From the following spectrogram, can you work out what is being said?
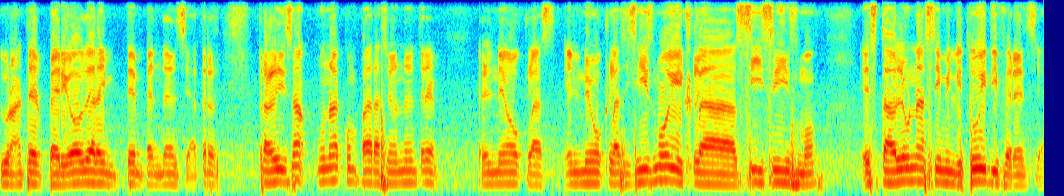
durante el periodo de la independencia. 3. Realiza una comparación entre el, el neoclasicismo y el clasicismo. Estable una similitud y diferencia.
